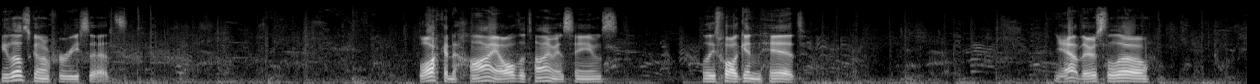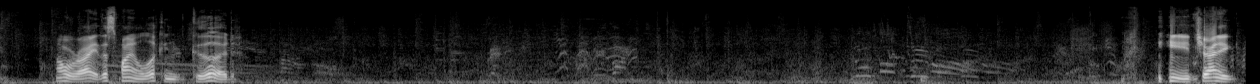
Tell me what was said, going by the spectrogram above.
He loves going for resets. Blocking high all the time, it seems. At least while getting hit. Yeah, there's the low. Alright, this final looking good. trying to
